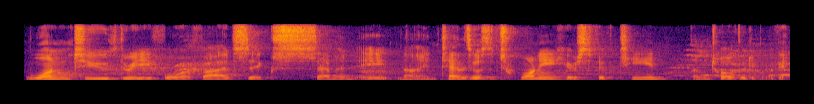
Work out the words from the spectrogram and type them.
1, 2, 3, 4, 5, 6, 7, 8, 9, 10. This goes to 20. Here's 15. 11, 12, 13, okay.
